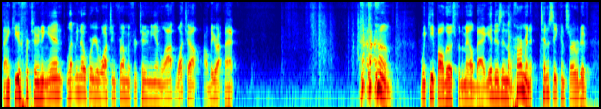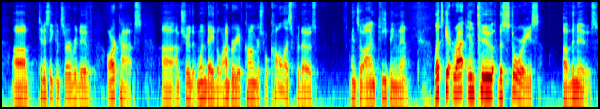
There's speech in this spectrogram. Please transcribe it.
Thank you for tuning in. Let me know where you're watching from if you're tuning in live. Watch out. I'll be right back. we keep all those for the mailbag. It is in the permanent Tennessee Conservative uh, Tennessee Conservative archives. Uh, I'm sure that one day the Library of Congress will call us for those, and so I'm keeping them. Let's get right into the stories of the news.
